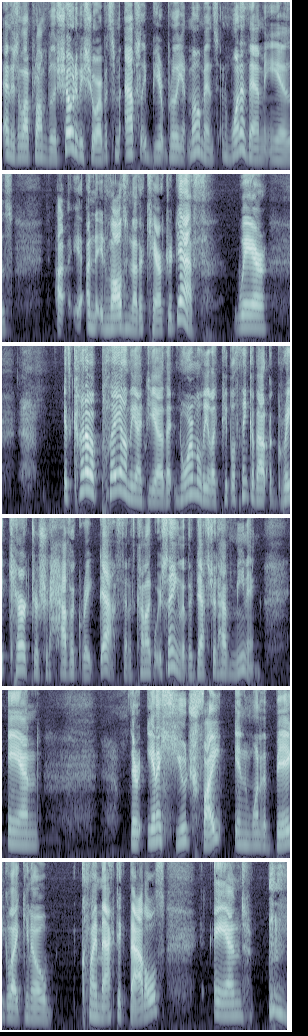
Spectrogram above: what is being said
And there's a lot of problems with the show, to be sure, but some absolutely brilliant moments. And one of them is uh, involves another character death, where it's kind of a play on the idea that normally, like people think about a great character should have a great death, and it's kind of like what you're saying that their death should have meaning, and they're in a huge fight in one of the big, like you know, climactic battles, and you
